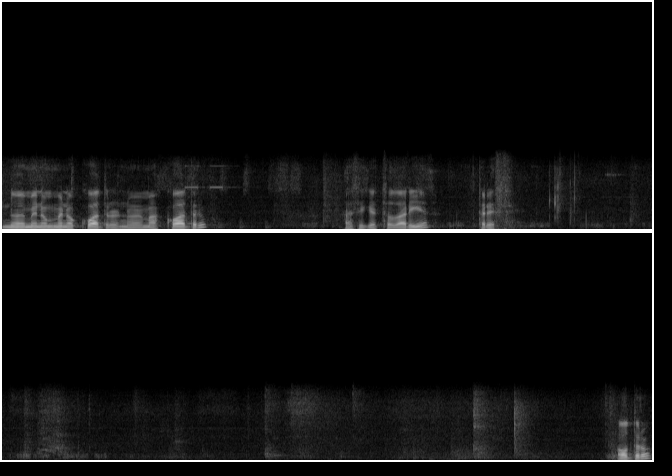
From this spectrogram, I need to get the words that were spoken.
9 menos menos 4 es 9 más 4. Así que esto daría 13. ¿Otro?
